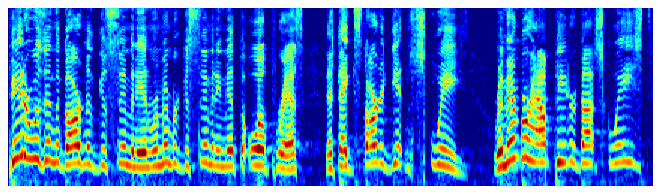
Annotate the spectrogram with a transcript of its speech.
Peter was in the Garden of Gethsemane and remember Gethsemane meant the oil press that they started getting squeezed. Remember how Peter got squeezed?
